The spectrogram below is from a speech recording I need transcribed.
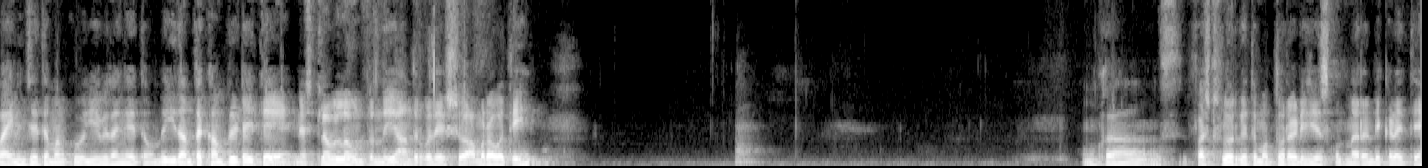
పైనుంచి అయితే మనకు ఏ విధంగా అయితే ఉంది ఇదంతా కంప్లీట్ అయితే నెక్స్ట్ లెవెల్లో ఉంటుంది ఆంధ్రప్రదేశ్ అమరావతి. ఇంకా ఫస్ట్ ఫ్లోర్కి అయితే మొత్తం రెడీ చేసుకుంటున్నారండి ఇక్కడైతే.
